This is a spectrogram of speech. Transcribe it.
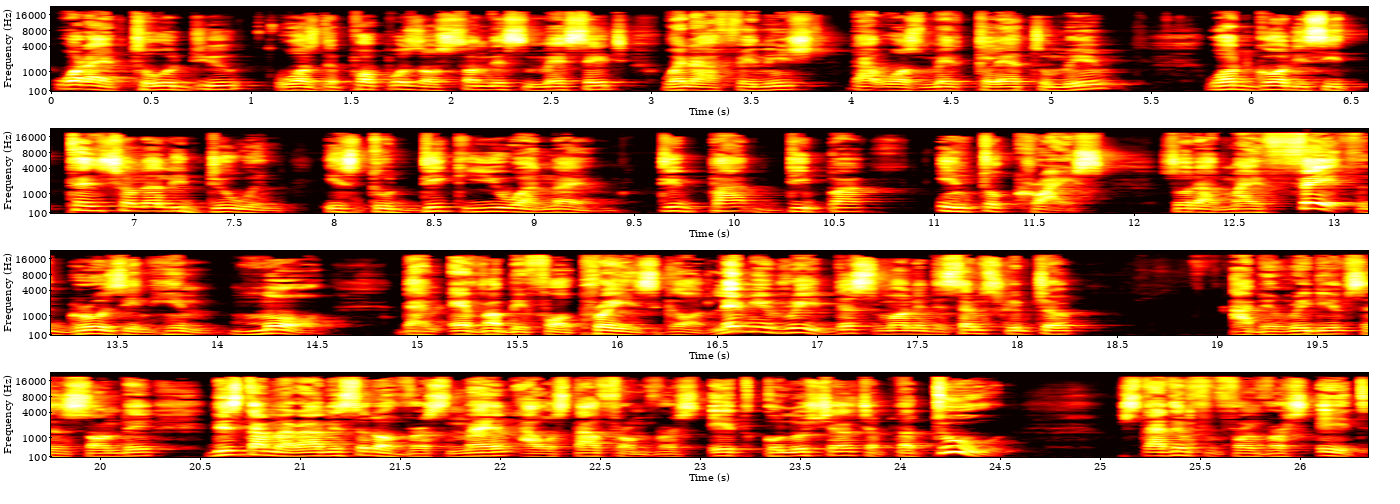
what I told you was the purpose of Sunday's message when I finished. That was made clear to me. What God is intentionally doing is to dig you and I deeper, deeper into Christ so that my faith grows in Him more than ever before. Praise God. Let me read this morning the same scripture I've been reading since Sunday. This time around, instead of verse 9, I will start from verse 8, Colossians chapter 2, starting from, verse 8.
